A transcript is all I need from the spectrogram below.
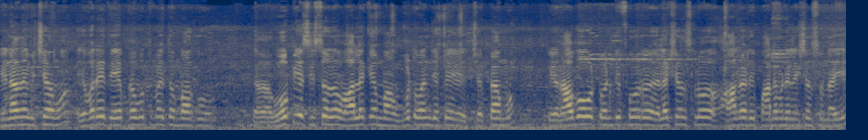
నినాదం ఇచ్చాము. ఎవరైతే ఏ ప్రభుత్వం అయితే మాకు ఓపీఎస్ ఇస్తుందో వాళ్ళకే మా ఓటు అని చెప్పి చెప్పాము. ఈ రాబో ట్వంటీ ఫోర్ ఎలక్షన్స్లో ఆల్రెడీ పార్లమెంట్ ఎలక్షన్స్ ఉన్నాయి.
